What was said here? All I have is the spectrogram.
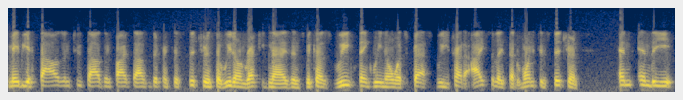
maybe a thousand, two thousand, five thousand different constituents that we don't recognize, and it's because we think we know what's best. We try to isolate that one constituent, and and the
